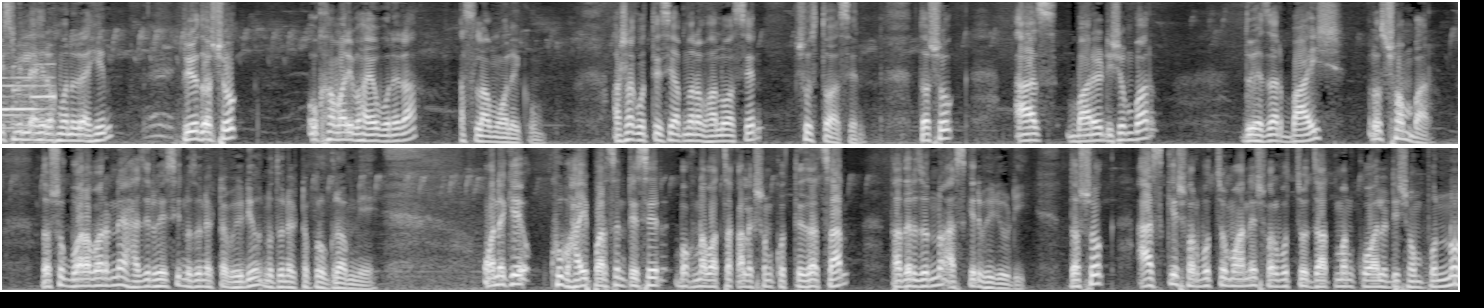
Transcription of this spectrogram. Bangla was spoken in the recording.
বিসমিল্লাহ রহমান রাহিম। প্রিয় দর্শক ও খামারি ভাই বোনেরা, আসসালামু আলাইকুম। আশা করতেছি আপনারা ভালো আছেন, সুস্থ আছেন। দর্শক, আজ বারোই ডিসেম্বর দু হাজার বাইশ, রোজ সোমবার। দর্শক, বরাবর নিয়ে হাজির হয়েছি নতুন একটা ভিডিও, নতুন একটা প্রোগ্রাম নিয়ে। অনেকে খুব হাই পার্সেন্টেজের বকনা বাচ্চা কালেকশন করতে যা চান, তাদের জন্য আজকের ভিডিওটি। দর্শক, আজকে সর্বোচ্চ মানে সর্বোচ্চ জাতমান কোয়ালিটি সম্পন্ন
